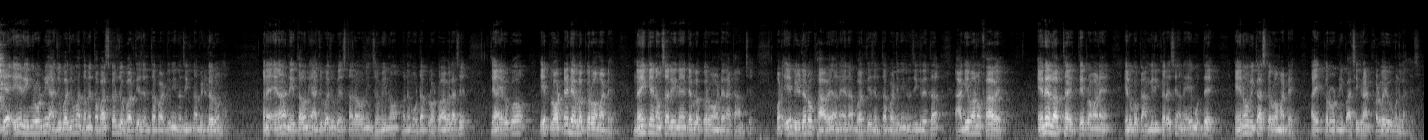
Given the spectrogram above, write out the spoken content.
કે એ રિંગ રોડની આજુબાજુમાં તમે તપાસ કરજો ભારતીય જનતા પાર્ટીની નજીકના બિલ્ડરોના. અને એના નેતાઓની આજુબાજુ બેસનારાઓની જમીનો અને મોટા પ્લોટો આવેલા છે. ત્યાં એ લોકો એ પ્લોટને ડેવલપ કરવા માટે, નહીં કે નવસારીને ડેવલપ કરવા માટેના કામ છે. પણ એ બિલ્ડરો ફાવે અને એના ભારતીય જનતા પાર્ટીની નજીક રહેતા આગેવાનો ફાવે. એને લાભ થાય તે પ્રમાણે એ લોકો કામગીરી કરે છે અને એ મુદ્દે એનો વિકાસ કરવા માટે આ એક કરોડની પાછી ગ્રાન્ટ ફળવે એવું મને લાગે છે.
